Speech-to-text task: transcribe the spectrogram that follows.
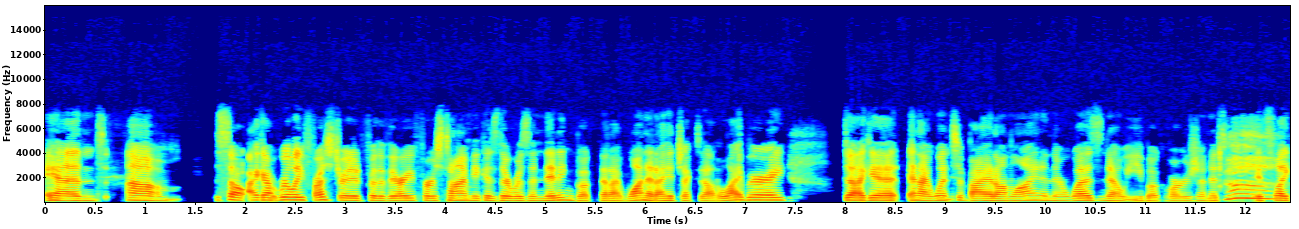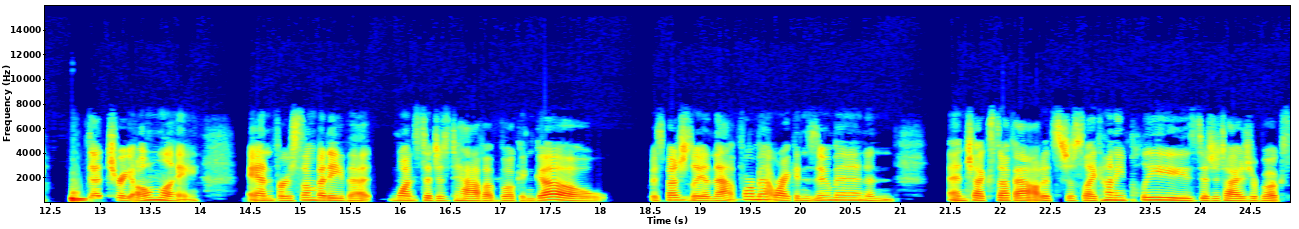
And, um, so I got really frustrated for the very first time because there was a knitting book that I wanted. I had checked it out of the library, dug it, and I went to buy it online and there was no ebook version. It's it's like Dead Tree only. And for somebody that wants to just have a book and go, especially in that format where I can zoom in and and check stuff out, it's just like, honey, please digitize your books.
